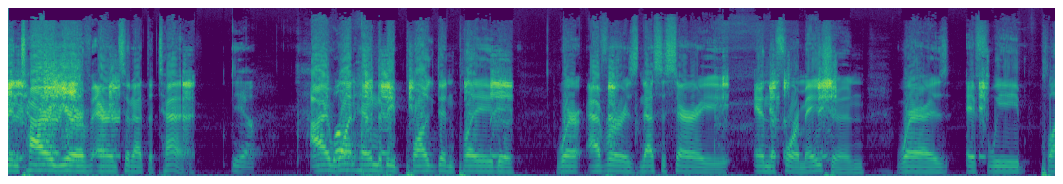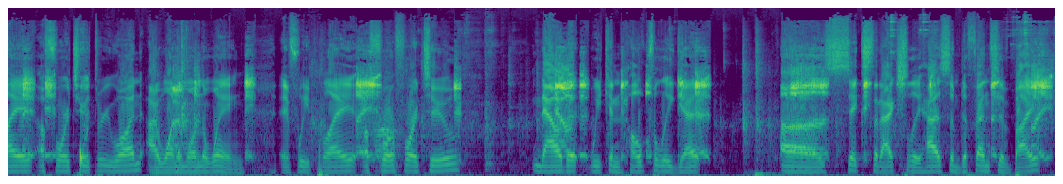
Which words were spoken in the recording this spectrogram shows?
entire year of Aaronson at the ten. Yeah. I want him to be plugged and played wherever is necessary in the formation. Whereas if we play a 4 2 3 1, I want him on the wing. If we play a 4 4 2, now that we can hopefully get a 6 that actually has some defensive bite,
